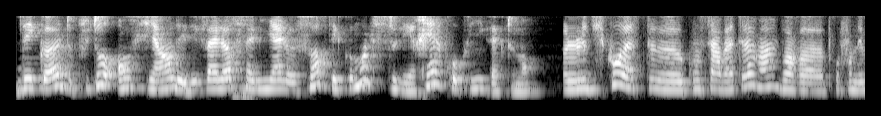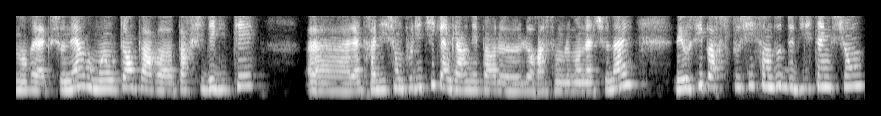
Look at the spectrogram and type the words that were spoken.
des codes plutôt anciens, des, valeurs familiales fortes, et comment elles se les réapproprient exactement? Le discours reste euh, conservateur, hein, voire euh, profondément réactionnaire, au moins autant par, euh, par fidélité à la tradition politique incarnée par le, Rassemblement national, mais aussi par souci sans doute de distinction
